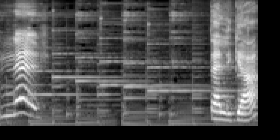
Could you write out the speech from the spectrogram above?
Neige, Talga,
